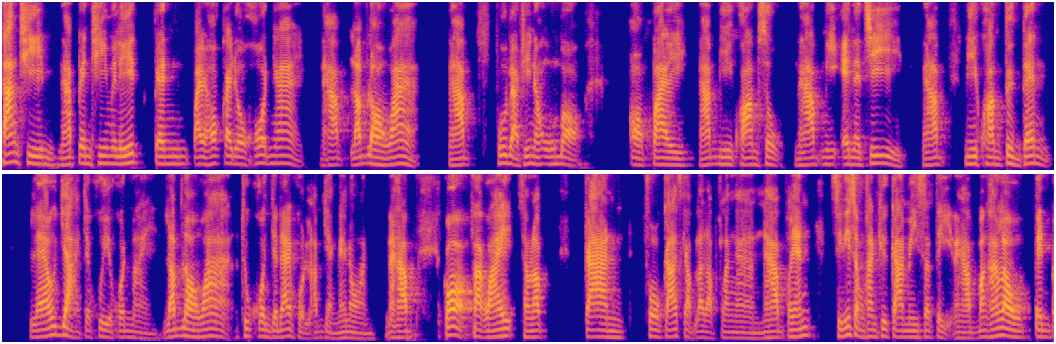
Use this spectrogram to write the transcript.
สร้างทีมนะครับเป็นทีมเอลิทเป็นไปฮอกไกโดโคตรง่ายนะครับ รับรองว่านะครับพูดแบบที่น้องอุ้งบอกออกไปนะครับมีความสุขนะครับมี energy นะครับมีความตื่นเต้น แล้วอยากจะคุยกับคนใหม่ รับรองว่าทุกคนจะได้ผลลัพธ์อย่างแน่นอนนะครับ ก็ฝากไว้สำหรับการโฟกัสกับระดับพลังงานนะครับ เพราะฉะนั้นสิ่งที่สำคัญคือการมีสตินะครับ บางครั้งเราเป็นไป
